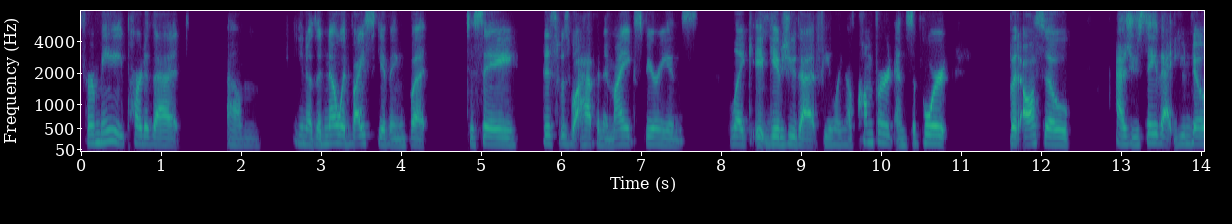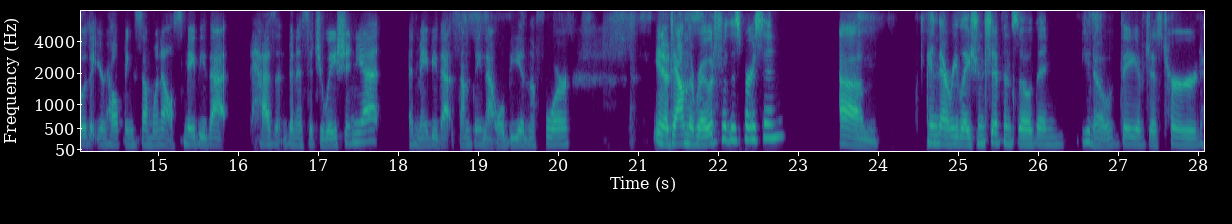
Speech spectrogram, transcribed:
for me, part of that, um, you know, the no advice giving, but to say this was what happened in my experience, like it gives you that feeling of comfort and support, but also as you say that, you know that you're helping someone else. Maybe that hasn't been a situation yet and maybe that's something that will be in the four you know down the road for this person um in their relationship. And so then you know they have just heard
